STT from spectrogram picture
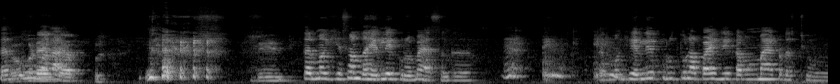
तर तू मला तर मग हे समजा हे लेकरू माझ्या संग तर मग हे लेकरू तुला पाहिजे का? मग माझ्याकडेच ठेवू.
